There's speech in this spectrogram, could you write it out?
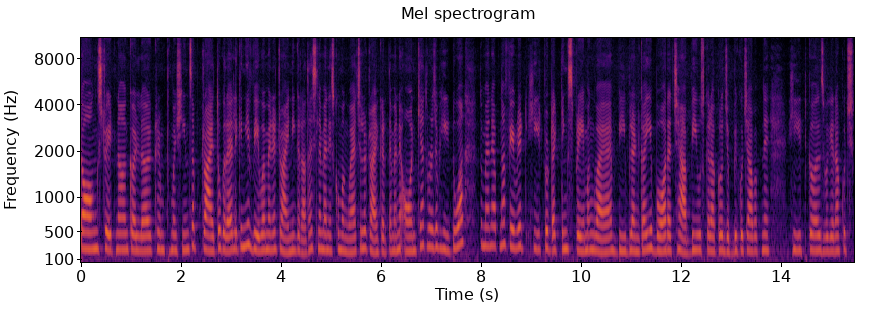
tong straightener colour crimp machine सब ट्राई तो करा है, लेकिन ये वेवर मैंने ट्राई नहीं करा था, इसलिए मैंने इसको मंगवाया। चलो ट्राई करते हैं। मैंने ऑन किया, थोड़ा जब हीट हुआ तो मैंने अपना फेवरेट हीट प्रोटेक्टिंग स्प्रे मंगवाया है बी ब्लंड का। ये बहुत अच्छा है, आप भी यूज़ करा करो। जब भी कुछ आप अपने हीट कर्ल्स वगैरह, कुछ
